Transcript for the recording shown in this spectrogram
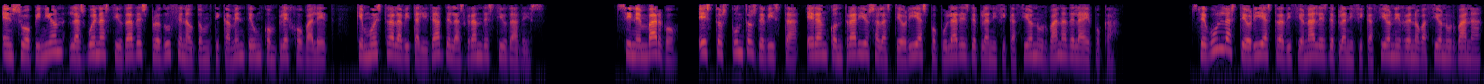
En su opinión, las buenas ciudades producen automáticamente un complejo ballet, que muestra la vitalidad de las grandes ciudades. Sin embargo, estos puntos de vista eran contrarios a las teorías populares de planificación urbana de la época. Según las teorías tradicionales de planificación y renovación urbana,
